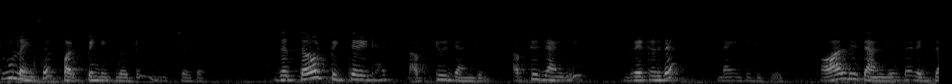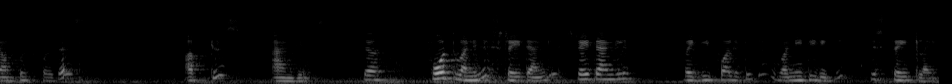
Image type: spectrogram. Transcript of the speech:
two lines are perpendicular to each other. The third picture, it has obtuse angle. Obtuse angle is greater than 90 degrees. All these angles are examples for this obtuse angles. The fourth one is a straight angle. Straight angle is by default it is a 180 degrees, just straight line.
